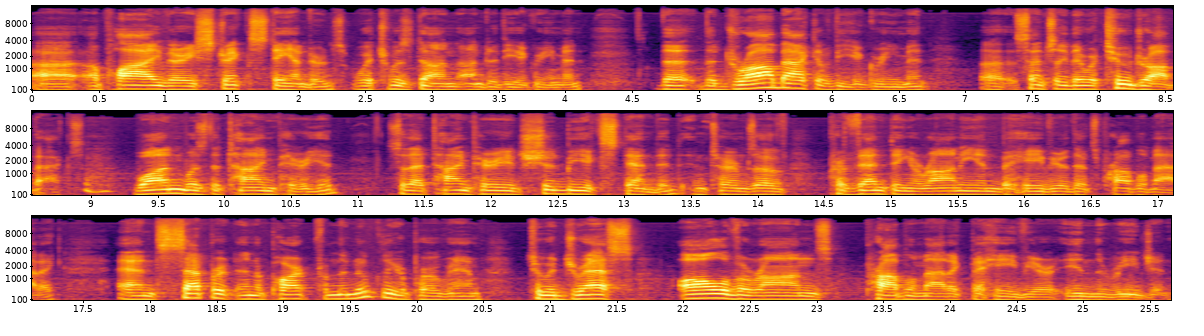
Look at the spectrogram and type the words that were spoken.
uh, apply very strict standards, which was done under the agreement. The, the drawback of the agreement uh, essentially there were two drawbacks. Mm-hmm. One was the time period, so that time period should be extended in terms of preventing Iranian behavior that's problematic, and separate and apart from the nuclear program to address all of Iran's problematic behavior in the region.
